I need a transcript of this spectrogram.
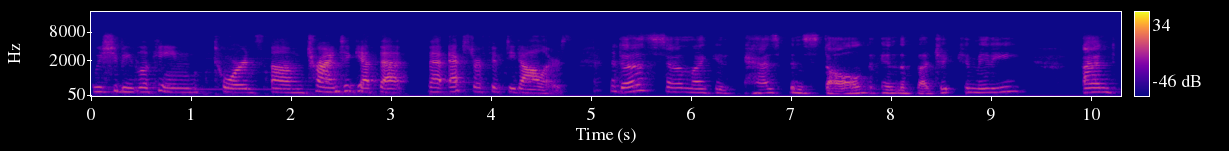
we should be looking towards um, trying to get that that extra fifty dollars. It does sound like it has been stalled in the budget committee, and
